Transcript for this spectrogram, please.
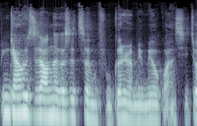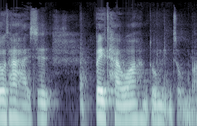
应该会知道那个是政府跟人民没有关系，结果他还是。被台湾很多民众骂，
